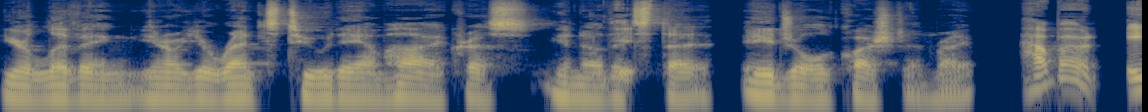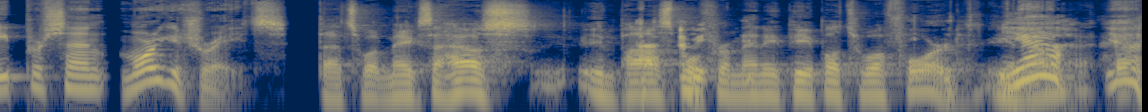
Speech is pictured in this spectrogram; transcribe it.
your living. You know, your rent's too damn high, Chris. You know, that's the age old question, right? How about 8% mortgage rates? That's what makes a house impossible I mean, for many people to afford. yeah, know? yeah,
